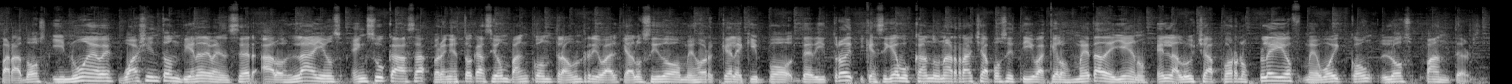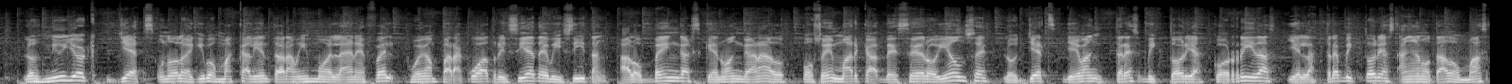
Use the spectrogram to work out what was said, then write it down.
para 2 y 9. Washington viene de vencer a los Lions en su casa, pero en esta ocasión van contra un rival que ha lucido mejor que el equipo de Detroit y que sigue buscando una racha positiva que los meta de lleno en la lucha por los playoffs. Me voy con los Panthers. Los New York Jets, uno de los equipos más calientes ahora mismo en la NFL, juegan para 4 y 7, visitan a los Bengals que no han ganado, poseen marca de 0 y 11. Los Jets llevan 3 victorias corridas y en las 3 victorias han anotado más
